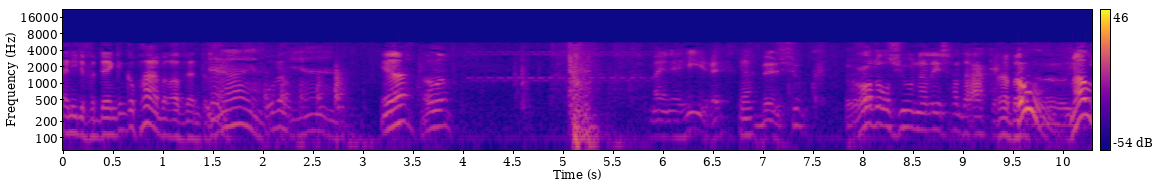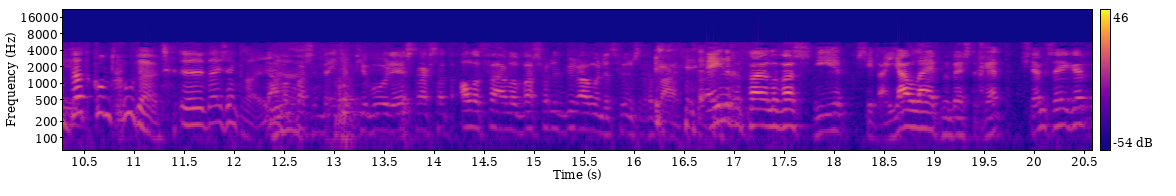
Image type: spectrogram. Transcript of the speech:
en die de verdenking op haar wil afwentelen? Ja, ja. Ja, ja hallo. Mijn heren, bezoek. Roddeljournalist van de Akker. Oh, nou, dat komt goed uit. Eh, wij zijn klaar. Ja, maar pas een beetje op je woorden, hè. Straks staat alle vuile was van het bureau in het vunzige baardje. De enige vuile was hier zit aan jouw lijf, mijn beste Gert. Shem zeker?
